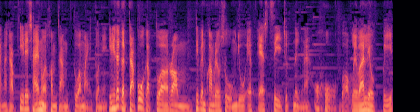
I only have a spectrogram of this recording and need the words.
กนะครับ ที่ได้ใช้หน่วยความจำตัวใหม่ตัวนี้ ทีนี้ถ้าเกิดจับคู่กับตัว ROM ที่เป็นความเร็วสูง UFS 4.1 นะ โอ้โห บอกเลยว่าเร็วปี๊ด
